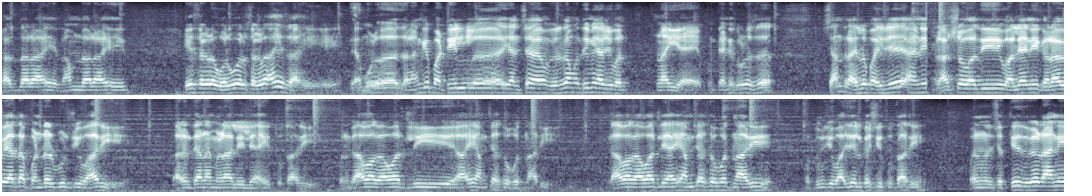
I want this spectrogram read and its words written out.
खासदार आहेत आमदार आहेत हे सगळं वरवर सगळं आहेच आहे. त्यामुळं जरांगे पाटील यांच्या विरोधामध्ये मी अजिबात नाही आहे. पण त्यांनी थोडंसं शांत राहिलं पाहिजे आणि राष्ट्रवादी वाल्यांनी करावी आता पंढरपूरची वारी कारण त्यांना मिळालेली आहे तुतारी. पण गावागावातली आहे आमच्यासोबत नारी. गावागावातली आहे आमच्यासोबत नारी. तुमची वाजेल कशी तुतारी? पण छत्तीसगड आणि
